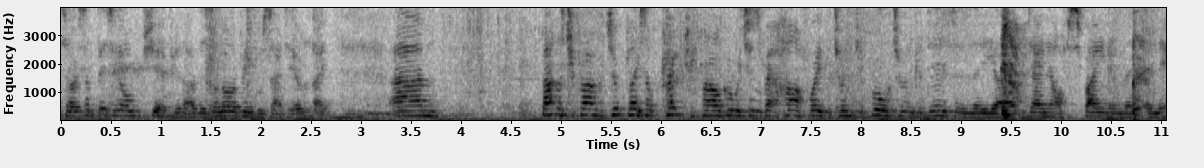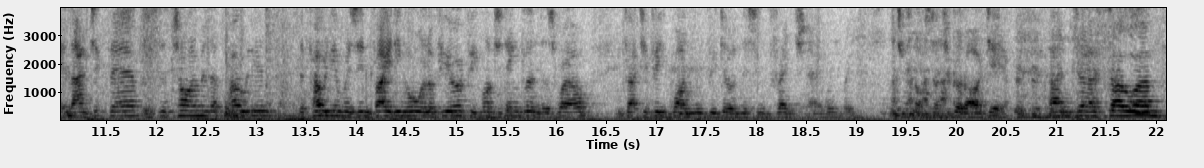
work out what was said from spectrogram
So it's a busy old ship, you know, there's a lot of people sat here, haven't they? Um, Battle of Trafalgar took place off Cape Trafalgar, which is about halfway between Gibraltar and Cadiz in the uh, down off Spain and the, the Atlantic. There it was the time of Napoleon. Napoleon was invading all of Europe. He wanted England as well. In fact, if he'd won, we'd be doing this in French now, wouldn't we? Which is not such a good idea. And uh, so. Um,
